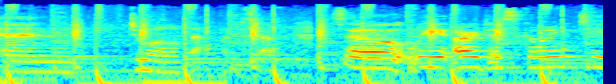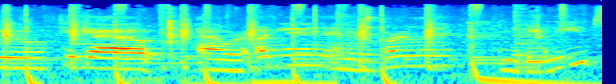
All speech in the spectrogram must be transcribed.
and do all of that fun stuff. So we are just going to take out our onion and our garlic and the bay leaves.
